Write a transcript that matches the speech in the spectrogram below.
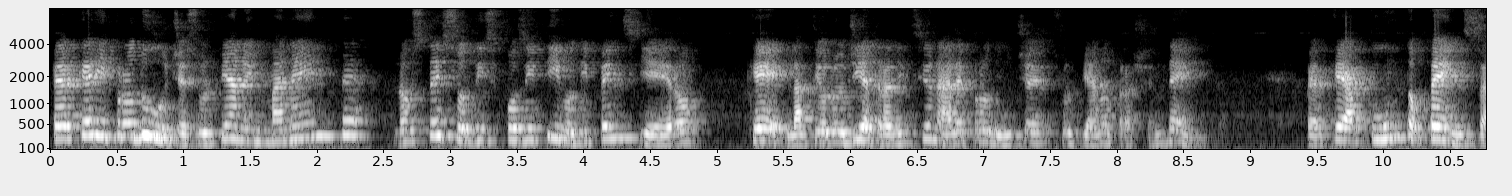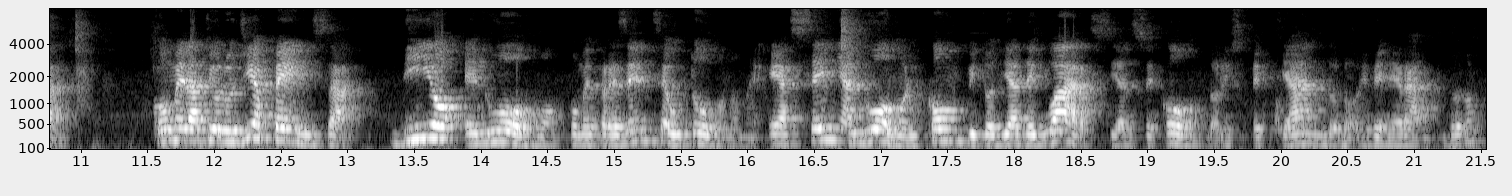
perché riproduce sul piano immanente lo stesso dispositivo di pensiero che la teologia tradizionale produce sul piano trascendente, perché appunto pensa, come la teologia pensa Dio e l'uomo come presenze autonome e assegna all'uomo il compito di adeguarsi al secondo, rispecchiandolo e venerandolo,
